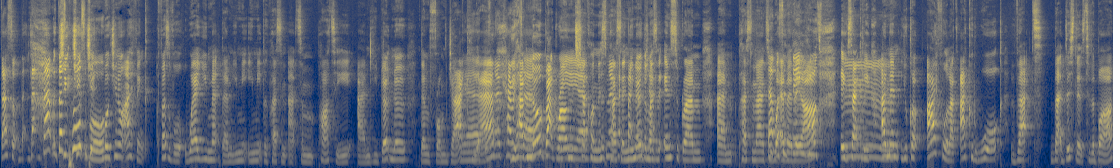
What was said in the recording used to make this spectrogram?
That's that that, that that's Do you- do you- do you- But do you know what I think? First of all, where you met them, you meet you meet the person at some party, and you don't know them from Jack. Yeah, Yeah, no you have no background Yeah, yeah, check on this there's no ca- person. you know them background as an Instagram um, personality, That was the whatever they are. was- Exactly, and then you go. I feel like I could walk that that distance to the bar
